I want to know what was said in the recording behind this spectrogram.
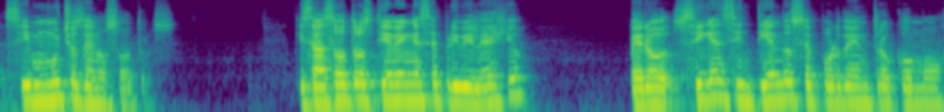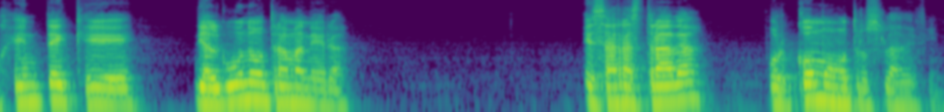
así muchos de nosotros. Quizás otros tienen ese privilegio, pero siguen sintiéndose por dentro como gente que de alguna u otra manera es arrastrada por cómo otros la definen.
